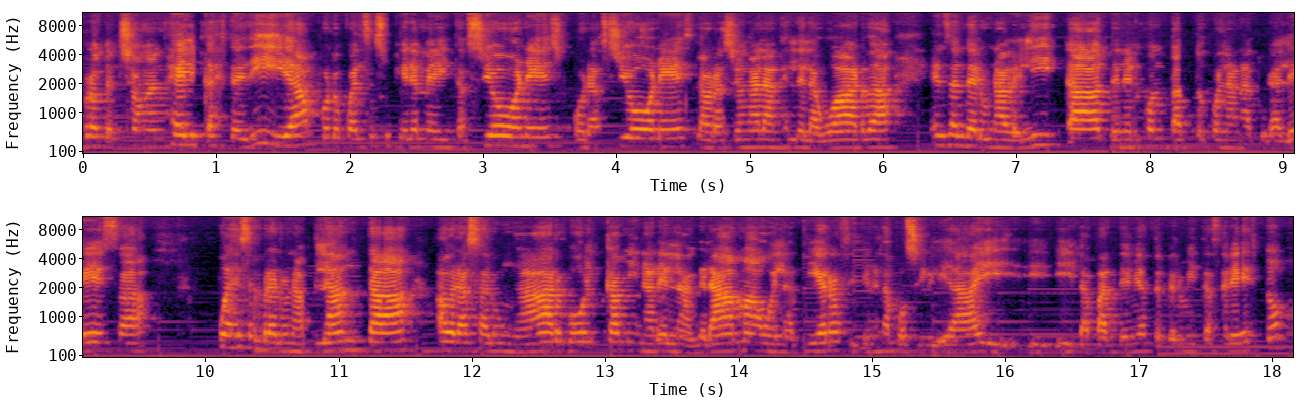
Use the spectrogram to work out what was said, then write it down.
protección angélica este día, por lo cual se sugieren meditaciones, oraciones, la oración al ángel de la guarda, encender una velita, tener contacto con la naturaleza, Puedes sembrar una planta, abrazar un árbol, caminar en la grama o en la tierra si tienes la posibilidad y, la pandemia te permite hacer esto.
